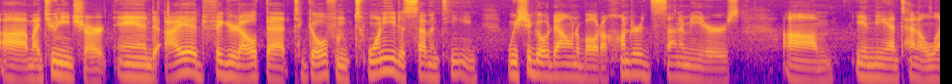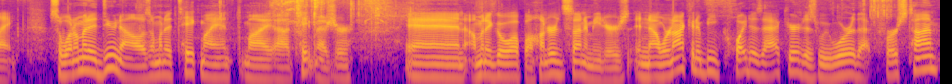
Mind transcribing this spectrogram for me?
uh, my tuning chart and I had figured out that to go from 20 to 17 we should go down about 100 centimeters um, in the antenna length. So what I'm going to do now is I'm going to take my, my uh, tape measure and I'm going to go up 100 centimeters. And now we're not going to be quite as accurate as we were that first time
